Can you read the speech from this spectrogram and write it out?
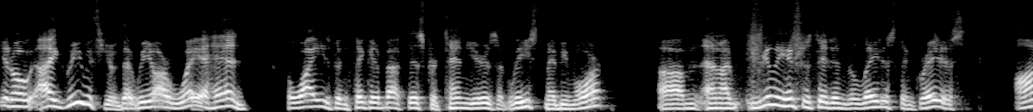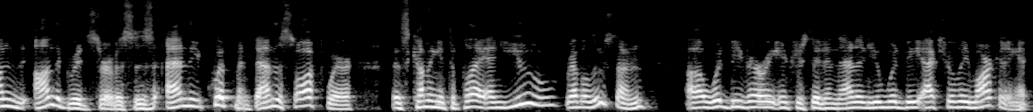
you know, I agree with you that we are way ahead. Hawaii's been thinking about this for 10 years at least, maybe more. Um, and I'm really interested in the latest and greatest on, on the grid services and the equipment and the software that's coming into play. And you, RevoluSun, uh, would be very interested in that and you would be actually marketing it.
